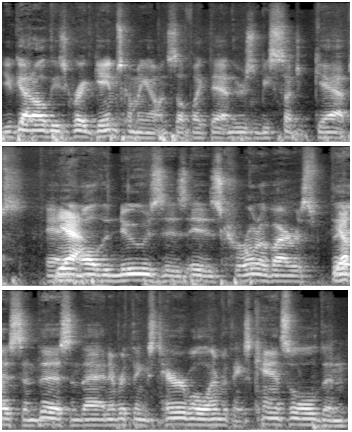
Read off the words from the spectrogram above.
you've got all these great games coming out and stuff like that, and there's going to be such gaps. And Yeah. all the news is is coronavirus, Yep. this and this and that, and everything's terrible, and everything's canceled, and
